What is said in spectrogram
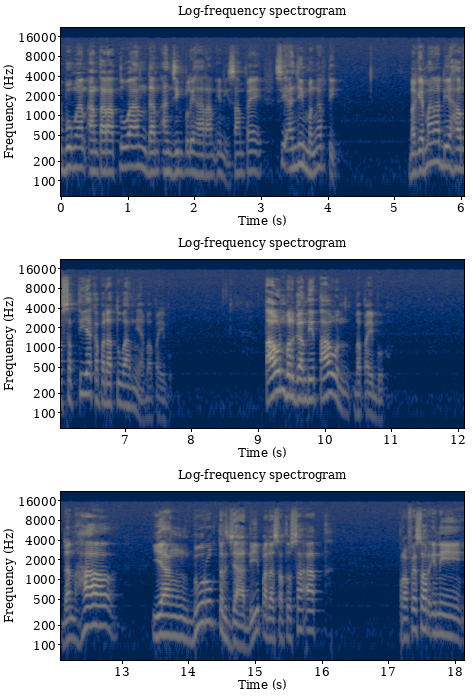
hubungan antara tuan dan anjing peliharaan ini sampai si anjing mengerti bagaimana dia harus setia kepada tuannya, Bapak Ibu. Tahun berganti tahun, Bapak Ibu. Dan hal yang buruk terjadi pada satu saat profesor ini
